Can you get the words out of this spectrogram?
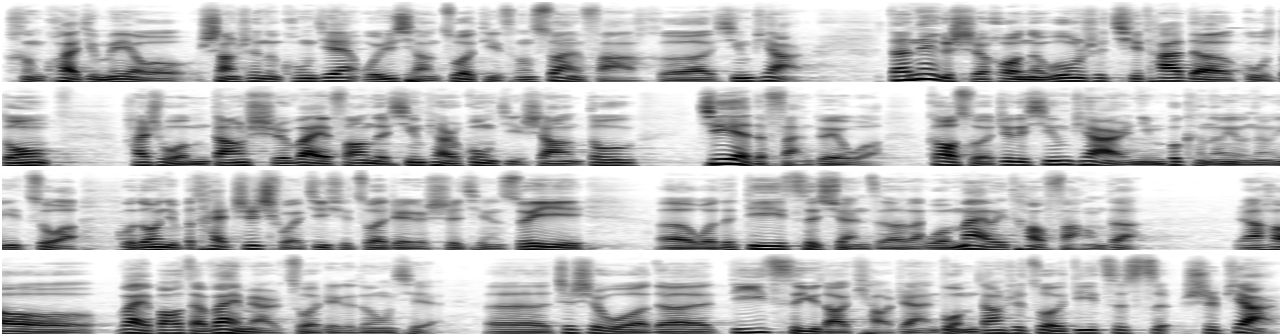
很快就没有上升的空间。我就想做底层算法和芯片儿。但那个时候呢，无论是其他的股东。还是我们当时外方的芯片供给商都激烈的反对我，告诉我这个芯片儿你们不可能有能力做，股东就不太支持我继续做这个事情。所以，呃，我的第一次选择了我卖了一套房子，然后外包在外面做这个东西。呃，这是我的第一次遇到挑战。我们当时做第一次试试片儿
